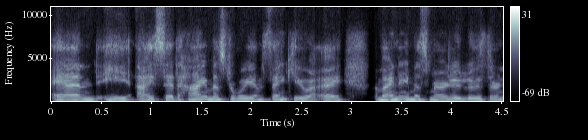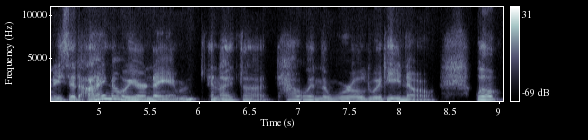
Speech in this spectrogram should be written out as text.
and he, I said, "Hi, Mr. Williams. Thank you. I, my name is Marylou Luther." And he said, "I know your name." And I thought, how in the world would he know? Well,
